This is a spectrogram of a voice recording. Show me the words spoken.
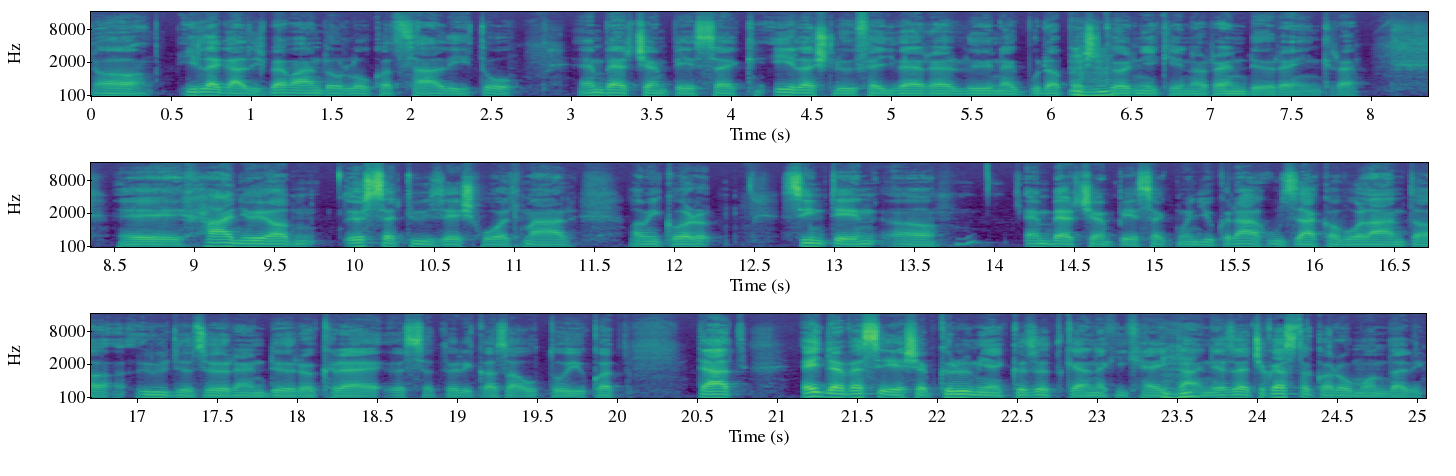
a illegális bevándorlókat szállító embercsempészek éles lőfegyverrel lőnek Budapest uh-huh. környékén a rendőreinkre. Hány olyan összetűzés volt már, amikor szintén a embercsempészek mondjuk ráhúzzák a volánt a üldöző rendőrökre, összetörik az autójukat. Tehát egyre veszélyesebb körülmények között kell nekik helytállni, uh-huh. ezzel csak ezt akarom mondani.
